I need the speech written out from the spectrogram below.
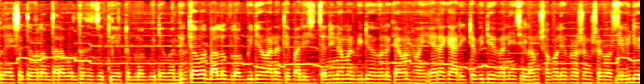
বন্ধুরা একসাথে হলাম, তারা বলতেছে যে তুই একটা ব্লগ ভিডিও বানা। তুই তো আবার ভালো ব্লগ ভিডিও বানাতে পারিস, জানি না আমার ভিডিওগুলো কেমন হয়। এর আগে আরেকটা ভিডিও বানিয়েছিলাম, সকলে প্রশংসা করছে। যে ভিডিও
